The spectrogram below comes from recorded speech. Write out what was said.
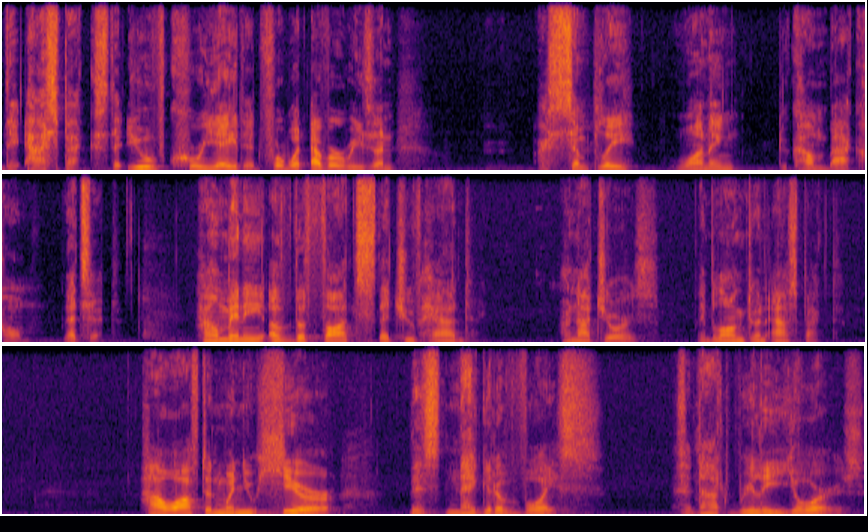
the aspects that you've created for whatever reason are simply wanting to come back home. That's it. How many of the thoughts that you've had are not yours? They belong to an aspect. How often, when you hear this negative voice, is it not really yours,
